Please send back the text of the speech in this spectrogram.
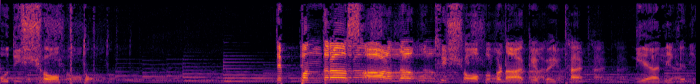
ਉਹਦੀ ਸ਼ਾਪ ਤੋਂ। ਤੇ 15 ਸਾਲ ਦਾ ਉੱਥੇ ਸ਼ਾਪ ਬਣਾ ਕੇ ਬੈਠਾ, ਗਿਆ ਨਹੀਂ ਕਦੇ।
